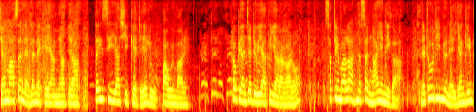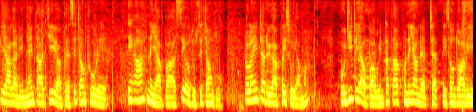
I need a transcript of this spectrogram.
ဂျမ်မာဆက်နဲ့လက်နက်ခဲယမ်းအများပြားသိမ်းဆည်းရရှိခဲ့တယ်လို့ပါဝင်ပါတယ်။ထုတ်ပြန်ချက်တွေအရသိရတာကတော့စက်တင်ဘာလ25ရက်နေ့ကလက်ထိုးကြီးမြို့နယ်ရန်ကင်းဖျားကနေမြိုင်သာကြေးရွာဘက်စစ်ကြောင်းထိုးတဲ့ အင်အား200ပါစစ်အုပ်စုစစ်ကြောင်းကိုတော်လိုင်းတပ်တွေကပိတ်ဆို့ရမှာဗိုလ်ကြီးတစ်ယောက်ပါဝင်တပ်သား9ယောက်နဲ့အထက်သေဆုံးသွားပြီး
